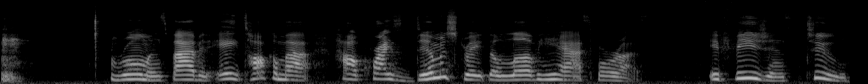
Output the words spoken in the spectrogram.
Romans 5 and 8 talk about how Christ demonstrate the love he has for us. Ephesians 2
